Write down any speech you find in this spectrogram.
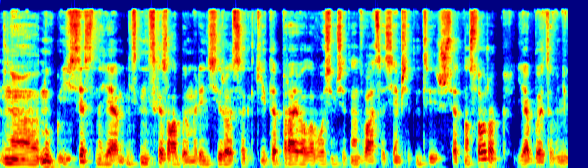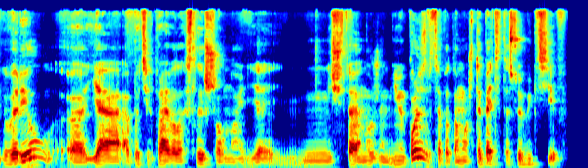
Э, ну, естественно, я не сказал бы им ориентироваться какие-то правила 80 на 20, 70 на 30, 60 на 40. Я бы этого не говорил. Э, я об этих правилах слышал, но я не считаю нужным ими пользоваться, потому что опять это субъектив.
